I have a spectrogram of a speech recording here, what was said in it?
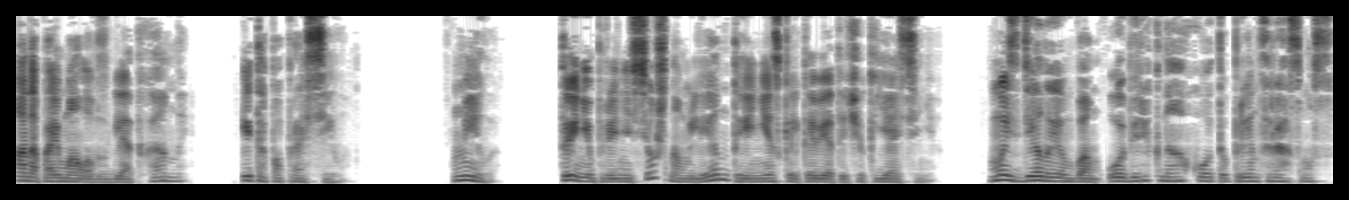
Она поймала взгляд Ханны и та попросила. «Мила, ты не принесешь нам ленты и несколько веточек ясеня? Мы сделаем вам оберег на охоту, принц Расмус.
